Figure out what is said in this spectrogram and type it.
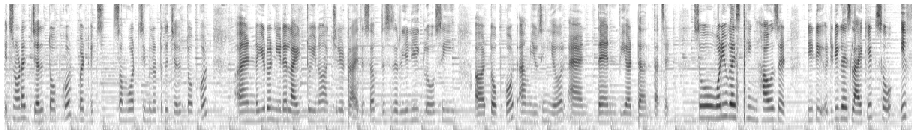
it's not a gel top coat but it's somewhat similar to the gel top coat. And you don't need a light to you know actually dry this up. This is a really glossy uh, top coat I'm using here and then we are done. That's it. So what do you guys think? How is it did you, did you guys like it? So if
